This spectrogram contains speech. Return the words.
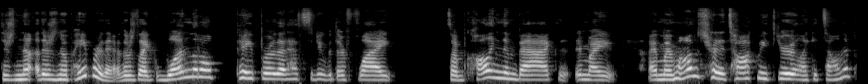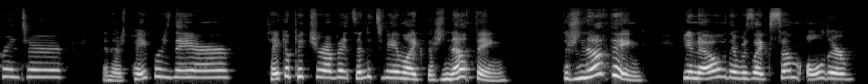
There's no, there's no paper there. There's like one little paper that has to do with their flight. So I'm calling them back and my, I, my mom's trying to talk me through it. Like it's on the printer and there's papers there. Take a picture of it, send it to me. I'm like, there's nothing. There's nothing. You know, there was like some older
